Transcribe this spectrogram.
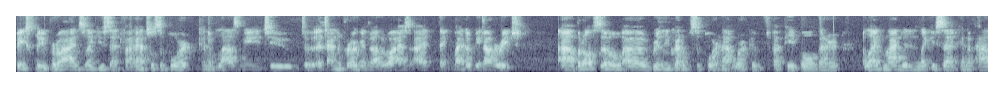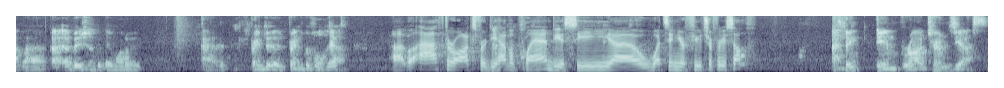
basically provides, like you said, financial support, kind of allows me to, to attend a program that otherwise I think might have been out of reach, uh, but also a really incredible support network of, of people that are, like-minded and, like you said, kind of have a, a vision that they want to uh, bring to bring to the fold. Yeah. Uh, well, after Oxford, do you have a plan? Do you see uh, what's in your future for yourself? I think, in broad terms, yes.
